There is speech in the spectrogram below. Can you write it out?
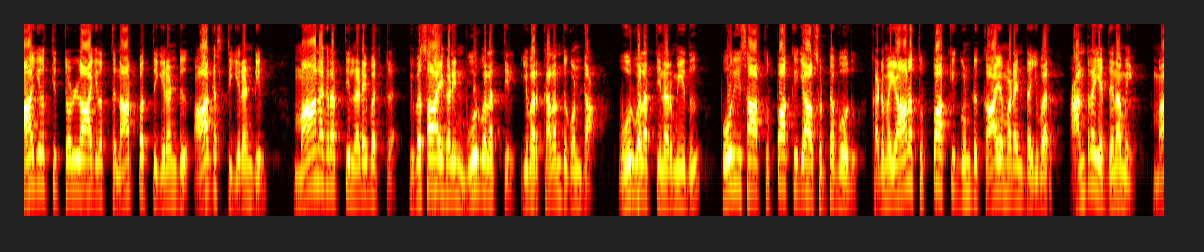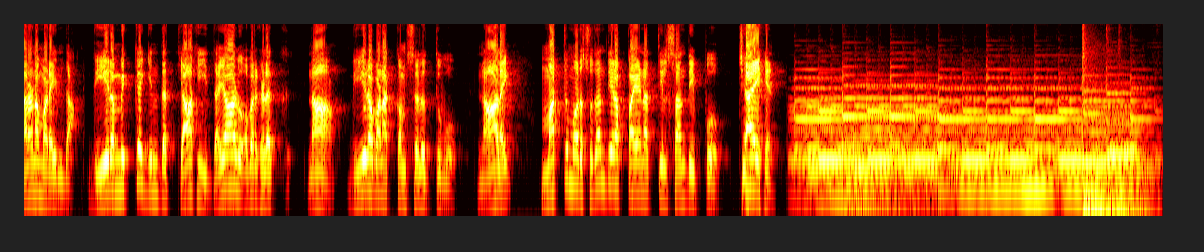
ஆயிரத்தி தொள்ளாயிரத்து நாற்பத்தி இரண்டு ஆகஸ்ட் இரண்டில் மாநகரத்தில் நடைபெற்ற விவசாயிகளின் ஊர்வலத்தில் இவர் கலந்து கொண்டார். ஊர்வலத்தினர் மீது போலீசார் துப்பாக்கியால் சுட்டபோது கடுமையான துப்பாக்கி குண்டு காயமடைந்த இவர் அன்றைய தினமே மரணமடைந்தார். வீரமிக்க இந்த தியாகி தயாளு அவர்களுக்கு நாம் வீரவணக்கம் செலுத்துவோம். நாளை மற்றொரு சுதந்திர பயணத்தில் சந்திப்போம். ஜெய்ஹிந்த்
